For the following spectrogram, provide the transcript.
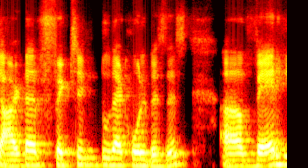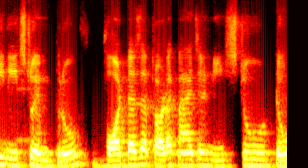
charter fits into that whole business uh, where he needs to improve what does a product manager needs to do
